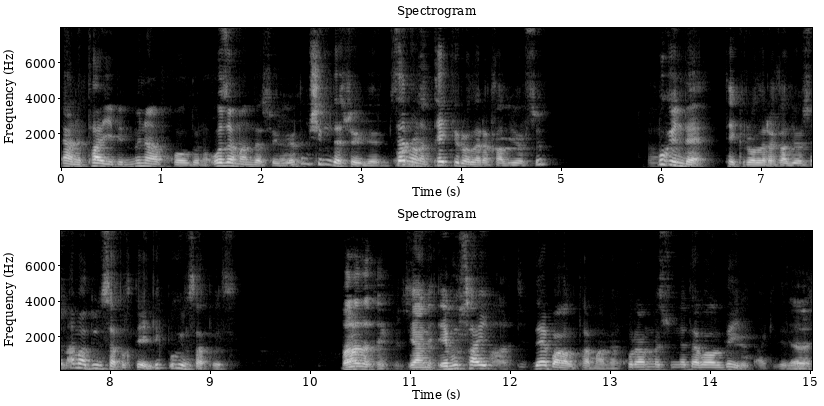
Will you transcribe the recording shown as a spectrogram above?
Yani Tayyip'in münafık olduğunu o zaman da söylüyordum, şimdi de söylüyorum. Sen işte. tekfir olarak alıyorsun. Bugün de tekfir olarak alıyorsun ama dün sapık değildik, bugün sapığız. Bana da tekfirci. Yani Ebu Said Hariç. de bağlı tamamen. Kur'an ve sünnete bağlı değil akideler. Evet.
